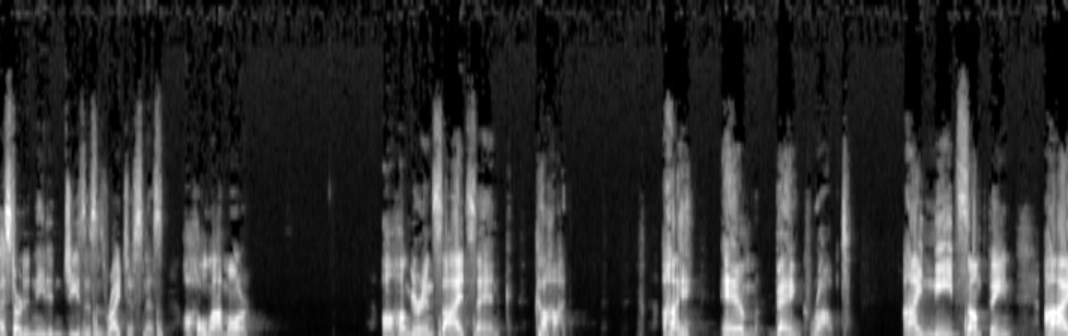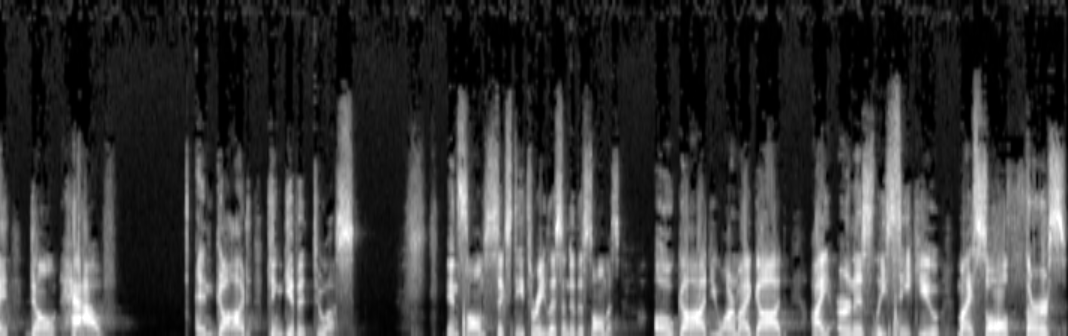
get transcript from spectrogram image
I started needing Jesus' righteousness a whole lot more. A hunger inside saying, God, I am bankrupt. I need something I don't have. And God can give it to us. In Psalm 63, listen to the psalmist. Oh God, you are my God. I earnestly seek you. My soul thirsts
